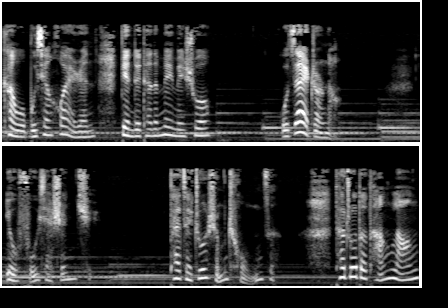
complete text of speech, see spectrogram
看我不像坏人，便对他的妹妹说：“我在这儿呢。”又伏下身去。他在捉什么虫子？他捉到螳螂、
